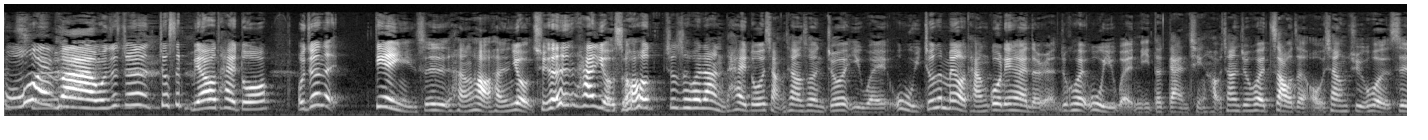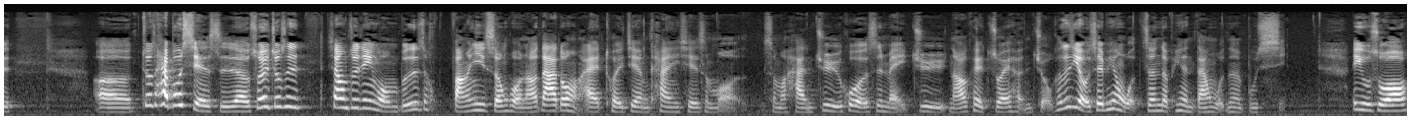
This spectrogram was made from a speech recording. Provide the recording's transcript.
不会吧？我就觉得就是不要太多，我觉得电影是很好很有趣，但是它有时候就是会让你太多想象的时候，你就会以为误以就是没有谈过恋爱的人就会误以为你的感情好像就会照着偶像剧或者是。呃，就太不写实了，所以就是像最近我们不是防疫生活，然后大家都很爱推荐看一些什么什么韩剧或者是美剧，然后可以追很久。可是有些片我真的片单我真的不行，例如说，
